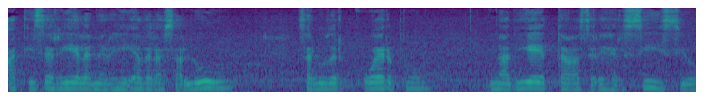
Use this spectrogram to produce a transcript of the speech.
aquí se ríe la energía de la salud, salud del cuerpo, una dieta, hacer ejercicio.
